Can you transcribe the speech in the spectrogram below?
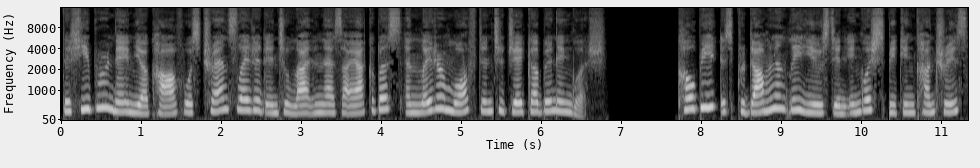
The Hebrew name Yaakov was translated into Latin as Iacobus and later morphed into Jacob in English. Koby is predominantly used in English-speaking countries,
